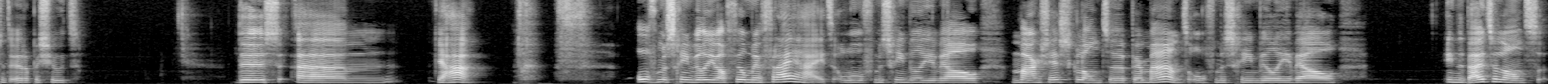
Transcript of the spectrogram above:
18.000 euro per shoot. Dus um, ja. Of misschien wil je wel veel meer vrijheid. Of misschien wil je wel maar zes klanten per maand. Of misschien wil je wel in het buitenland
